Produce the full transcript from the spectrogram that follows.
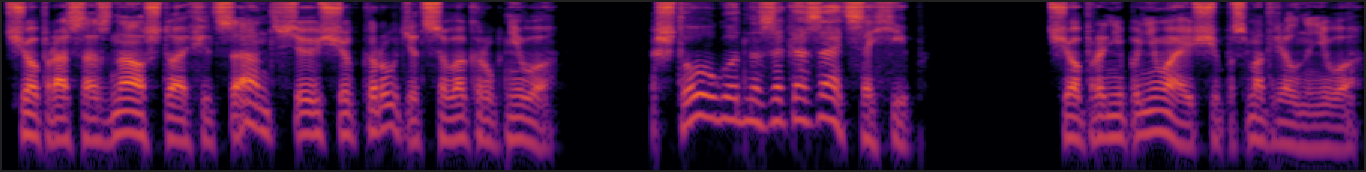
Чопра осознал, что официант все еще крутится вокруг него. «Что угодно заказать, Сахиб?» Чопра непонимающе посмотрел на него.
